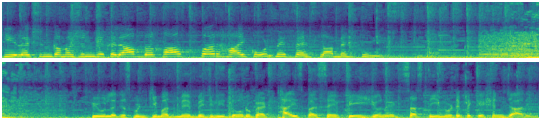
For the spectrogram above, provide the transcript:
کی الیکشن کمیشن کے خلاف درخواست پر ہائی کورٹ میں فیصلہ محفوظ۔ فیول ایڈجسٹمنٹ کی مد میں بجلی دو روپے اٹھائیس پیسے فی یونٹ سستی نوٹیفیکیشن جاری۔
